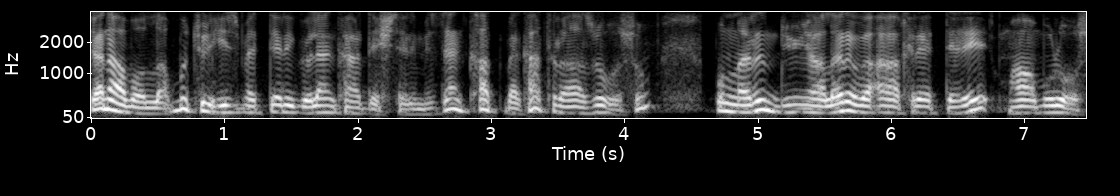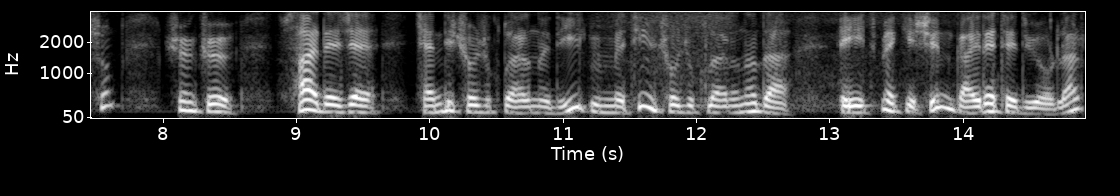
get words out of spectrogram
Cenab-ı Allah bu tür hizmetleri gören kardeşlerimizden kat be kat razı olsun. Bunların dünyaları ve ahiretleri mamur olsun. Çünkü sadece kendi çocuklarını değil, ümmetin çocuklarını da eğitmek için gayret ediyorlar.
